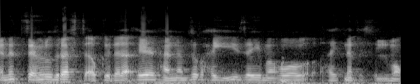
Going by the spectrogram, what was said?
إن أنت تعمله draft أو كده لأ هي هنمذجه حقيقي زي ما هو هيتنفذ في الموقع.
